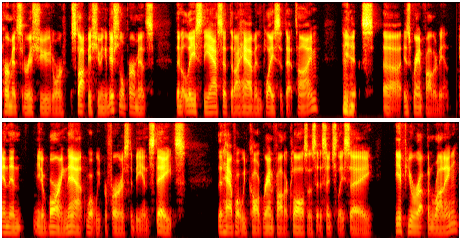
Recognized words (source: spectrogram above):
permits that are issued or stop issuing additional permits, then at least the asset that I have in place at that time Mhm. is uh, is grandfathered in. And then, you know, barring that, what we prefer is to be in states that have what we'd call grandfather clauses that essentially say if you're up and running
